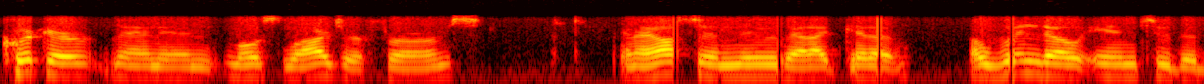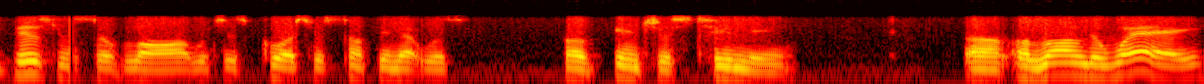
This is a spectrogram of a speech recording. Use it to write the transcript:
quicker than in most larger firms. And I also knew that I'd get a, a window into the business of law, which, of course, was something that was of interest to me. Uh, along the way,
